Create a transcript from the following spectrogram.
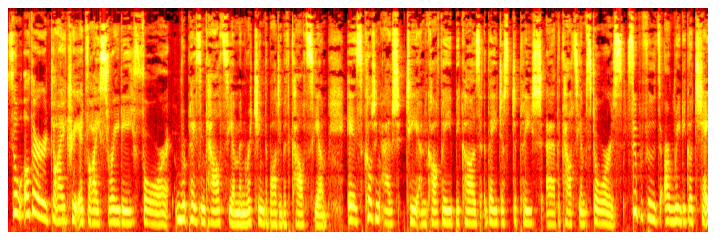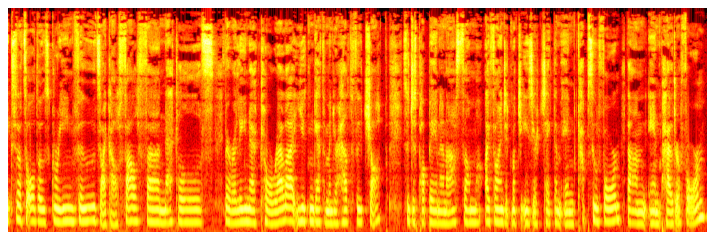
So, other dietary advice really for replacing calcium, enriching the body with calcium, is cutting out tea and coffee because they just deplete uh, the calcium stores. Superfoods are really good to take, so that's all those green foods like alfalfa, nettles, spirulina, chlorella. You can get them in your health food shop, so just pop in and ask them. I find it much easier to take them in capsule form than in powder form.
